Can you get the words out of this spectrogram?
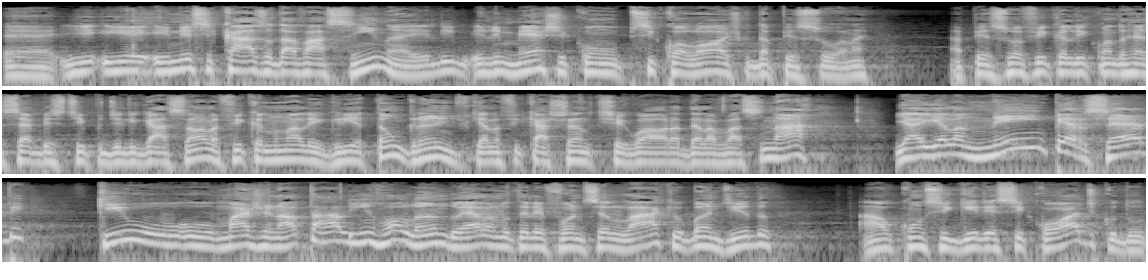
É, e, e- e nesse caso da vacina, ele, ele mexe com o psicológico da pessoa, né? A pessoa fica ali, quando recebe esse tipo de ligação, ela fica numa alegria tão grande, porque ela fica achando que chegou a hora dela vacinar, e aí ela nem percebe que o, o marginal tá ali enrolando ela no telefone celular, que o bandido, ao conseguir esse código do,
